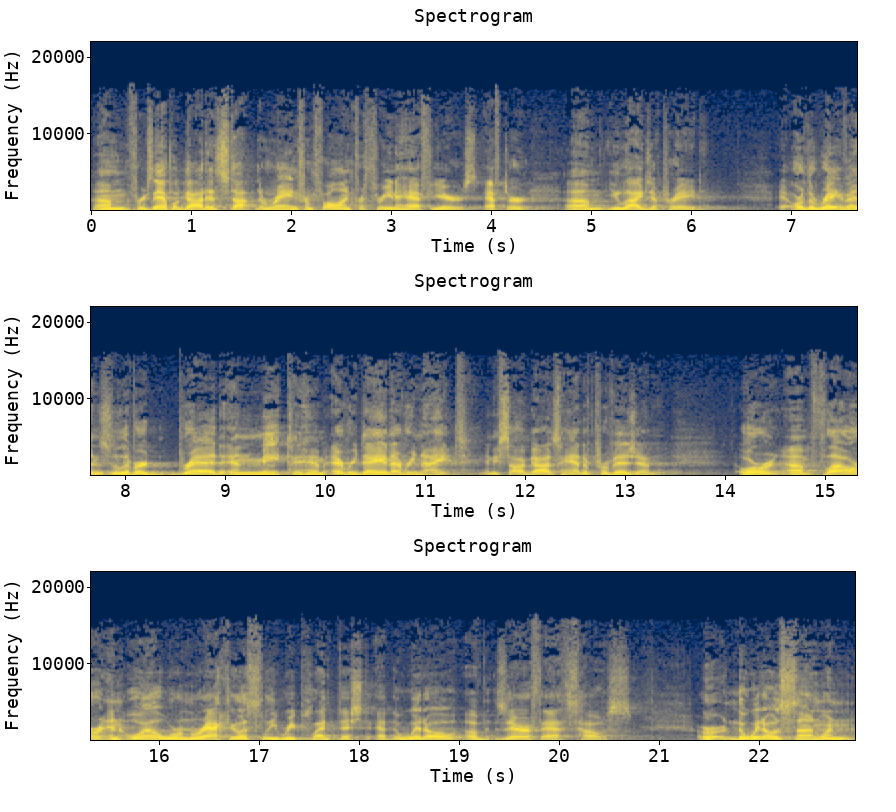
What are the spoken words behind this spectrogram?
Um, for example, God had stopped the rain from falling for three and a half years after um, Elijah prayed. Or the ravens delivered bread and meat to him every day and every night, and he saw God's hand of provision. Or um, flour and oil were miraculously replenished at the widow of Zarephath's house. Or the widow's son, when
